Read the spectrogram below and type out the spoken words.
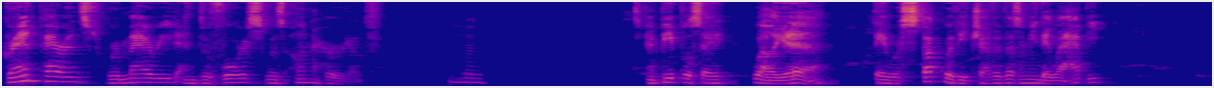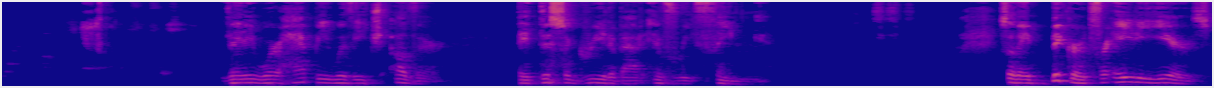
grandparents were married and divorce was unheard of. Mm-hmm. And people say, well, yeah, they were stuck with each other, doesn't mean they were happy. They were happy with each other. They disagreed about everything. So they bickered for 80 years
